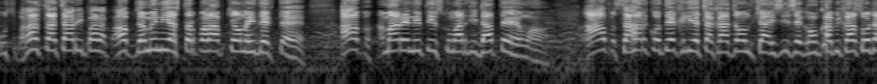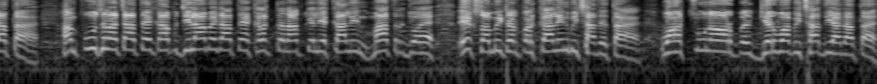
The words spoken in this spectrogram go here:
उस भ्रष्टाचारी पर आप जमीनी स्तर पर आप क्यों नहीं देखते हैं? आप हमारे नीतीश कुमार जी जाते हैं वहाँ। आप शहर को देख लिए चकाचौंध, क्या इसी से गाँव का विकास हो जाता है? हम पूछना चाहते हैं कि आप जिला में जाते हैं, कलेक्टर आपके लिए कालीन मात्र जो है 100 मीटर पर कालीन बिछा देता है। वहाँ चूना और गेरुआ बिछा दिया जाता है।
